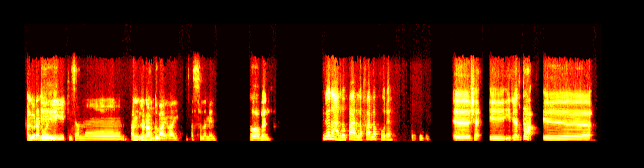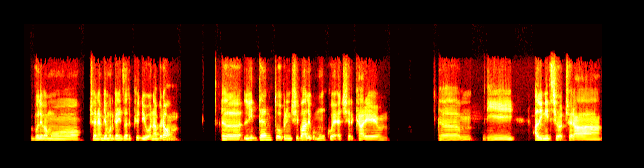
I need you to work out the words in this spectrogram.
Allora, noi e... ci siamo... Leonardo, vai, vai, assolutamente. Oh, va bene. Leonardo, parla, parla pure. Eh, cioè, eh, in realtà eh, volevamo, cioè ne abbiamo organizzate più di una, però eh, l'intento principale comunque è cercare ehm, di, all'inizio c'era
